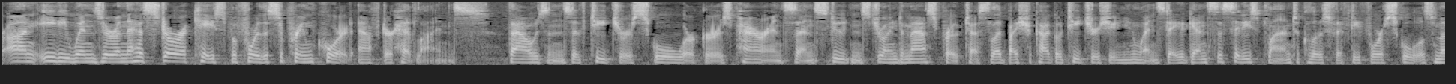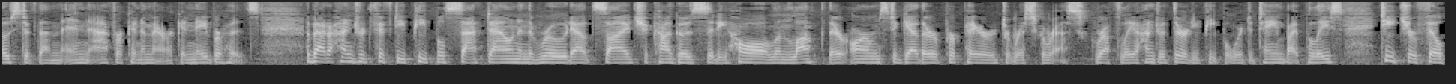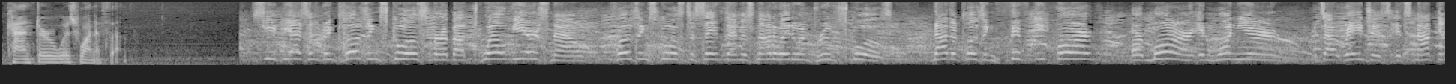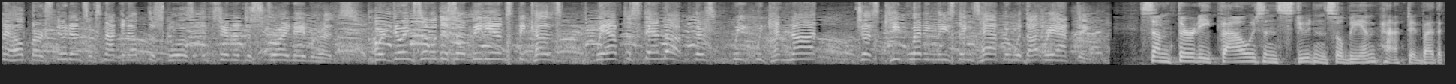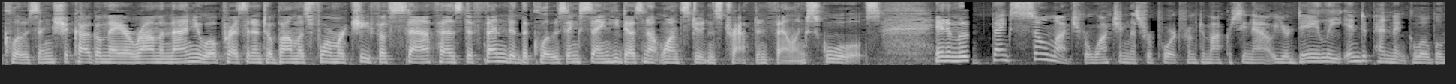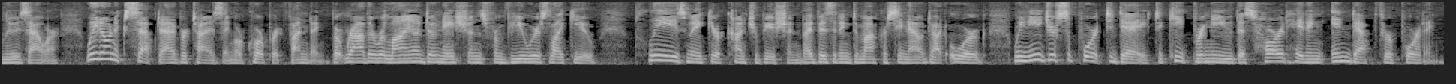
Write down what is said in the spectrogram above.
On Edie Windsor and the historic case before the Supreme Court after headlines. Thousands of teachers, school workers, parents, and students joined a mass protest led by Chicago Teachers Union Wednesday against the city's plan to close 54 schools, most of them in African-American neighborhoods. About 150 people sat down in the road outside Chicago's City Hall and locked their arms together, prepared to risk arrest. Roughly 130 people were detained by police. Teacher Phil Cantor was one of them. CPS has been closing schools for about 12 years now. Closing schools to save them is not a way to improve schools. Now they're closing 54 or more in one year. It's outrageous. It's not going to help our students. It's not going to help the schools. It's going to destroy neighborhoods. We're doing civil disobedience because we have to stand up. There's, we, we cannot just keep letting these things happen without reacting. Some 30,000 students will be impacted by the closing. Chicago Mayor Rahm Emanuel, President Obama's former chief of staff, has defended the closing, saying he does not want students trapped in failing schools. In a move, thanks so much for watching this report from Democracy Now!, your daily independent global news hour. We don't accept advertising or corporate funding, but rather rely on donations from viewers like you. Please make your contribution by visiting democracynow.org. We need your support today to keep bringing you this hard-hitting, in-depth reporting.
